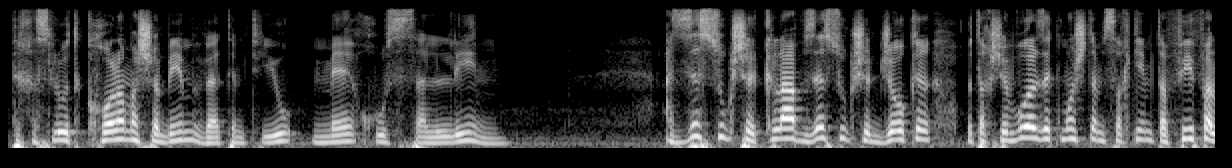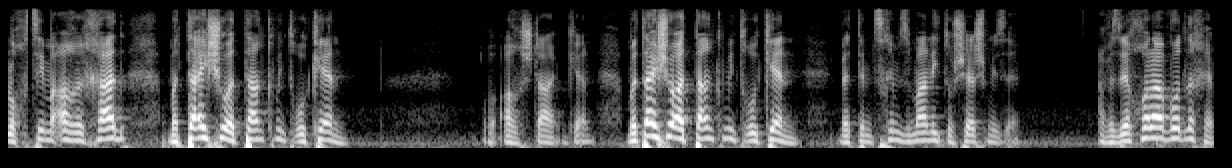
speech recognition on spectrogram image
תחסלו את כל המשאבים ואתם תהיו מחוסלים. אז זה סוג של קלף, זה סוג של ג'וקר, או תחשבו על זה כמו שאתם משחקים את הפיפא, לוחצים R1, מתישהו הטנק מתרוקן. או R2, כן? מתישהו הטנק מתרוקן, ואתם צריכים זמן להתאושש מזה. אבל זה יכול לעבוד לכם.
